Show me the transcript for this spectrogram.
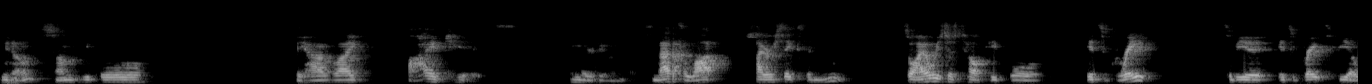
you know, some people they have like five kids and they're doing this, and that's a lot higher stakes than me. So I always just tell people it's great to be a it's great to be a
